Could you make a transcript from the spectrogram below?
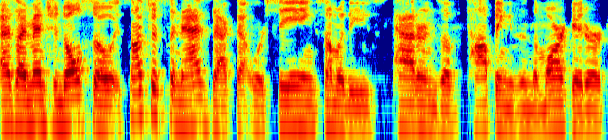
as I mentioned also, it's not just the Nasdaq that we're seeing some of these patterns of toppings in the market or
